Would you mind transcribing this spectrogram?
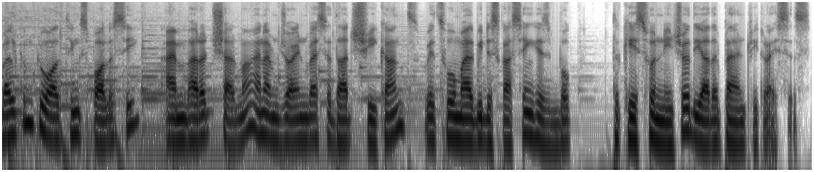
Welcome to All Things Policy. I'm Bharat Sharma and I'm joined by Siddharth Sreekanth, with whom I'll be discussing his book, The Case for Nature The Other Planetary Crisis.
